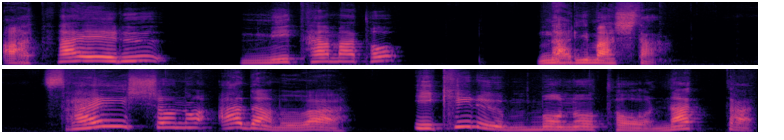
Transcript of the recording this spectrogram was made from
与える御霊となりました。最初のアダムは生きるものとなった。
